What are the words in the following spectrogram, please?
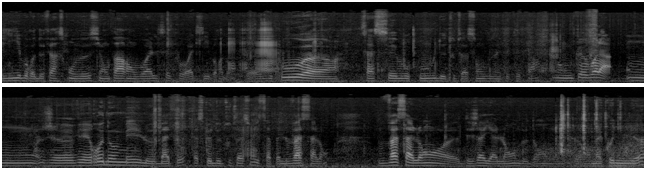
libre de faire ce qu'on veut. Si on part en voile, c'est pour être libre. Du coup, ça se fait beaucoup, de toute façon, vous inquiétez pas. Donc voilà, je vais renommer le bateau parce que de toute façon, il s'appelle Vassalan. Vassalan, euh, déjà il y a l'an dedans, donc euh, on a connu mieux.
